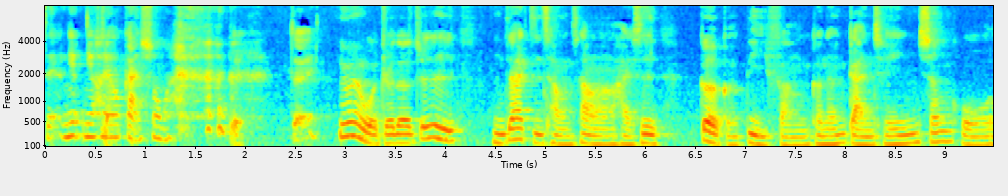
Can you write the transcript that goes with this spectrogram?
对你你很有感受吗？对，对，因为我觉得就是你在职场上啊，还是。各个地方可能感情、生活、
